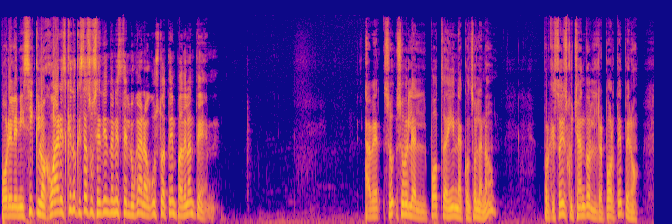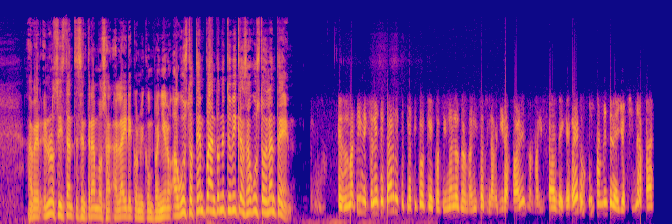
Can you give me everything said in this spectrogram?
por el hemiciclo Juárez. ¿Qué es lo que está sucediendo en este lugar? Augusto Atempa, adelante. A ver, súbele al pot ahí en la consola, ¿no? Porque estoy escuchando el reporte, pero... A ver, en unos instantes entramos al aire con mi compañero Augusto Atempa. ¿En dónde te ubicas, Augusto? Adelante. Jesús Martín, excelente tarde. Te platico que continúan los normalistas en la Avenida Juárez, normalistas de Guerrero, justamente de Ayotzinapa.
